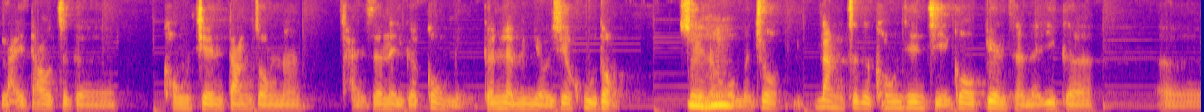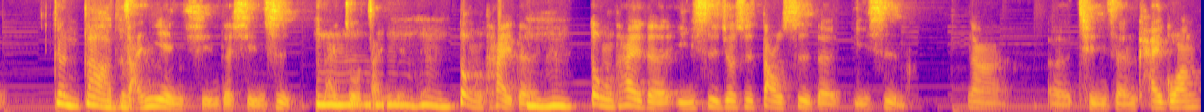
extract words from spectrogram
来到这个空间当中呢，产生了一个共鸣，跟人民有一些互动，所以呢，我们就让这个空间结构变成了一个呃。更大的展演型的形式来做展演，动态的动态的仪式就是道士的仪式嘛。那呃，请神开光，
